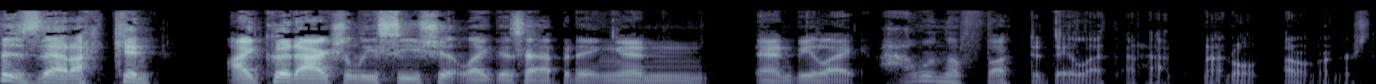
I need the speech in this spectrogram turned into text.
is that i can i could actually see shit like this happening and and be like, how in the fuck did they let that happen? I don't I don't understand.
